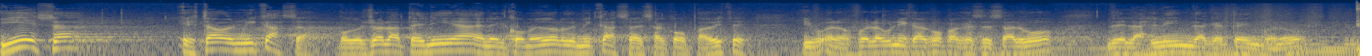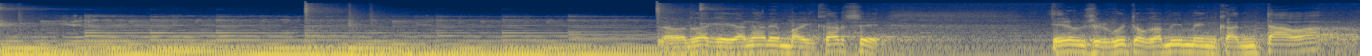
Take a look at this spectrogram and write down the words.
Y esa estaba en mi casa, porque yo la tenía en el comedor de mi casa, esa copa, viste. Y bueno, fue la única copa que se salvó de las lindas que tengo, ¿no? La verdad que ganar en Balcarce era un circuito que a mí me encantaba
